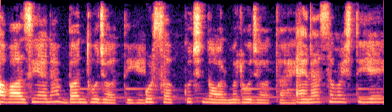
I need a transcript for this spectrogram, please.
आवाज़ें आना बंद हो जाती है और सब कुछ नॉर्मल हो जाता है। ऐना समझती है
